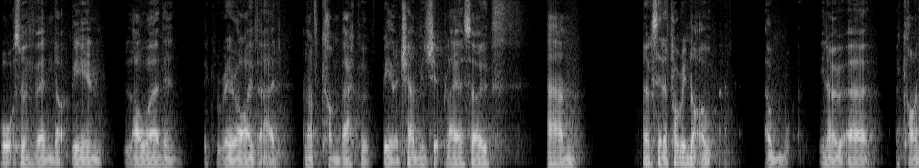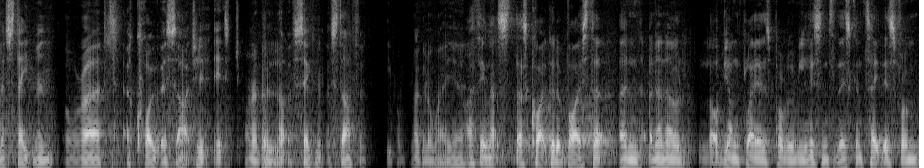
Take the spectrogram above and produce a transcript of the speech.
Portsmouth have ended up being lower than the career I've had, and I've come back of being a championship player. So, um, like I said, it's probably not a, a you know a, a, kind of statement or a, a quote as such. It, it's kind of a lot of segment of stuff of keep on plugging away. Yeah, I think that's that's quite good advice. That and and I know a lot of young players probably listen to this can take this from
